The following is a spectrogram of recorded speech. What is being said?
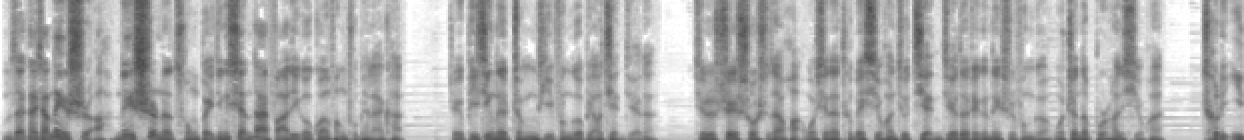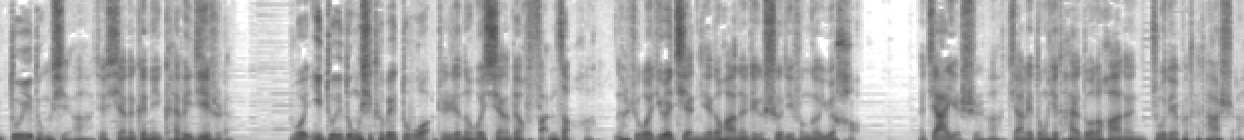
我们再看一下内饰啊，内饰呢从北京现代发的一个官方图片来看，这个毕竟呢整体风格比较简洁的。其实这说实在话，我现在特别喜欢就简洁的这个内饰风格，我真的不是很喜欢车里一堆东西啊，就显得跟你开飞机似的。如果一堆东西特别多，这人呢会显得比较烦躁哈。那如果越简洁的话呢，这个设计风格越好。家也是啊，家里东西太多的话呢，你住的也不太踏实啊。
